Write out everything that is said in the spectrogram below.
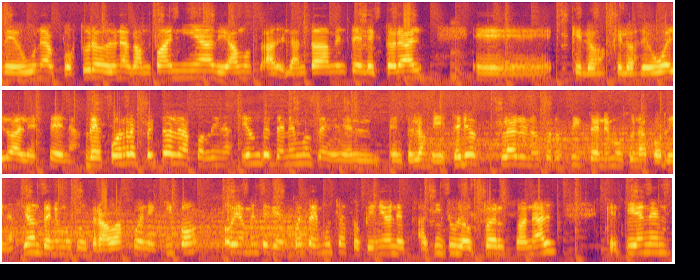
de una postura o de una campaña, digamos, adelantadamente electoral mm. eh, que, los, que los devuelva a la escena. Después, respecto a la coordinación que tenemos en el, entre los ministerios, claro, nosotros sí tenemos una coordinación, tenemos un trabajo en equipo. Obviamente que después hay muchas opiniones a título personal que tienen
